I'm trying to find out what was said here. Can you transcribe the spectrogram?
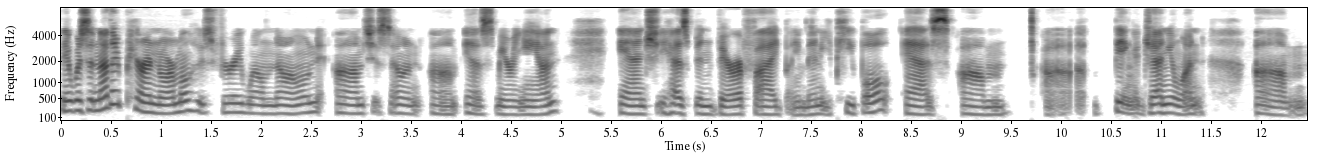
there was another paranormal who's very well known. Um, she's known um, as Marianne, and she has been verified by many people as um, uh, being a genuine um,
